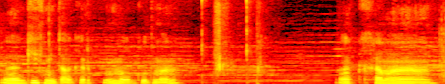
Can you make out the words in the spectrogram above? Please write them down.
Uh, give me dagger, no good man. Uh, come on.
